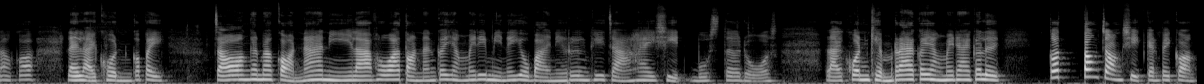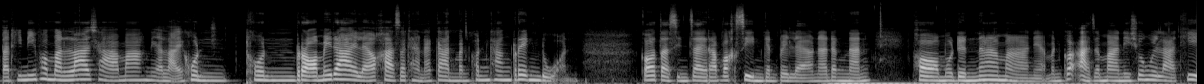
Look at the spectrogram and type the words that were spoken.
แล้วก็หลาย ๆ คนก็ไป จองกันมาก่อนหน้านี้ละ เพราะว่าตอนนั้นก็ยังไม่ได้มีนโยบายในเรื่องที่จะให้ฉีดบูสเตอร์โดสหลายคนเข็มแรกก็ยังไม่ได้ก็เลย ก็ต้องจองฉีดกันไปก่อน แต่ทีนี้พอมันล่าช้ามากเนี่ย หลายคนทนรอไม่ได้แล้วค่ะ สถานการณ์มันค่อนข้างเร่งด่วน ก็ตัดสินใจรับวัคซีนกันไปแล้วนะ ดังนั้น พอโมเดอร์นามาเนี่ย มันก็อาจจะมาในช่วงเวลาที่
